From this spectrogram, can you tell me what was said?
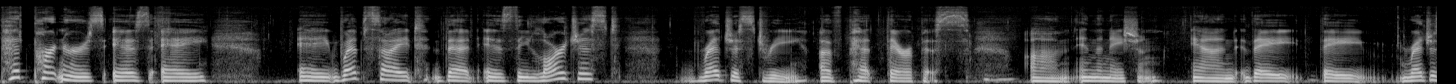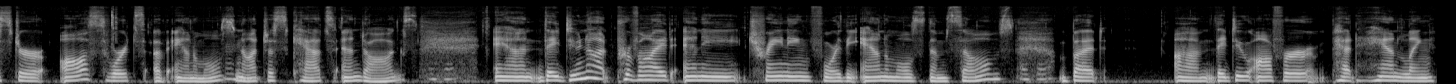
Pet Partners is a a website that is the largest registry of pet therapists mm-hmm. um, in the nation and they they register all sorts of animals, mm-hmm. not just cats and dogs. Okay. And they do not provide any training for the animals themselves, okay. but um, they do offer pet handling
